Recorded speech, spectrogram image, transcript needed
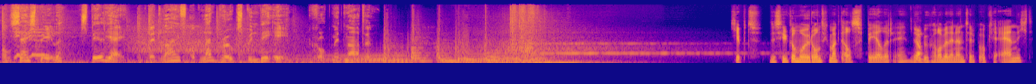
Als zij spelen, speel jij. Bet live op ladbrokes.be. Gok met maten. Je hebt de cirkel mooi rondgemaakt als speler. Hè. Daar Ja. begonnen bij de Antwerp, ook geëindigd.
